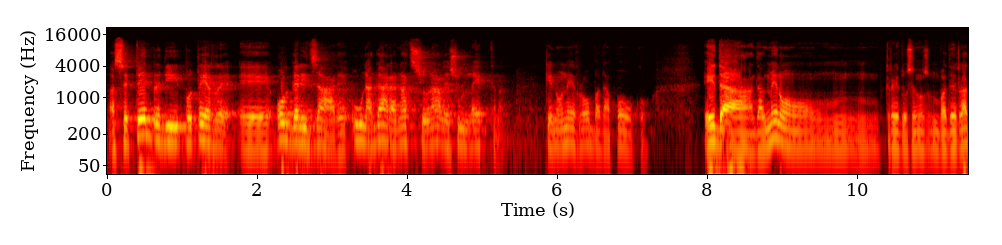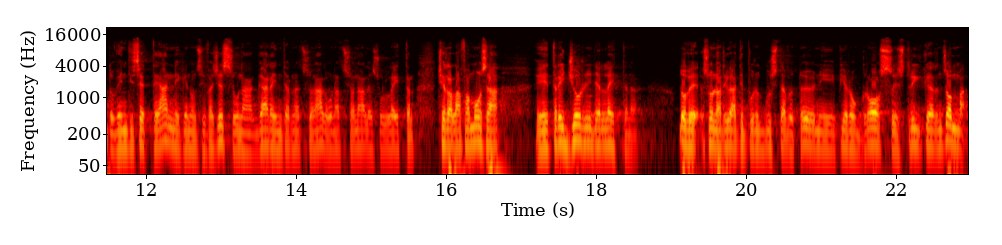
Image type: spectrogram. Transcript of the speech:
a settembre di poter eh, organizzare una gara nazionale sull'Etna, che non è roba da poco. È da, da almeno, mm, credo se non vado errato, 27 anni che non si facesse una gara internazionale o nazionale sull'Etna. C'era la famosa eh, Tre giorni dell'Etna, dove sono arrivati pure Gustavo Toni, Piero Grossi, Stricker, insomma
